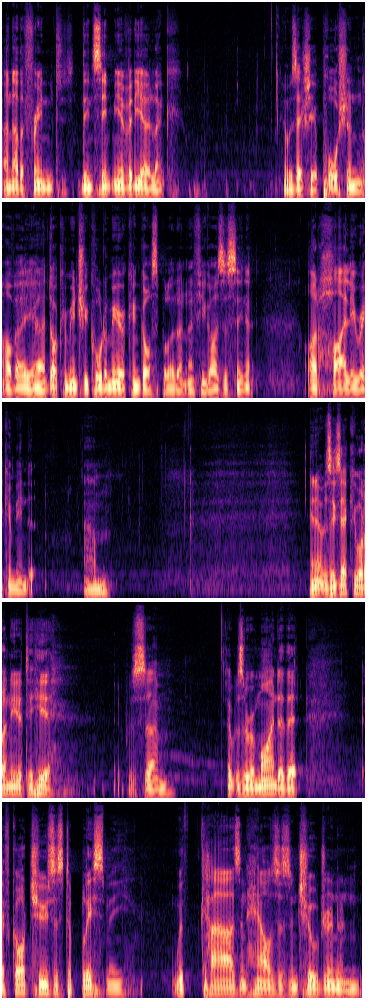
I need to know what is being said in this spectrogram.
another friend then sent me a video link. It was actually a portion of a uh, documentary called American Gospel. I don't know if you guys have seen it. I'd highly recommend it. Um, and it was exactly what I needed to hear. It was, um, it was a reminder that if God chooses to bless me with cars and houses and children and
